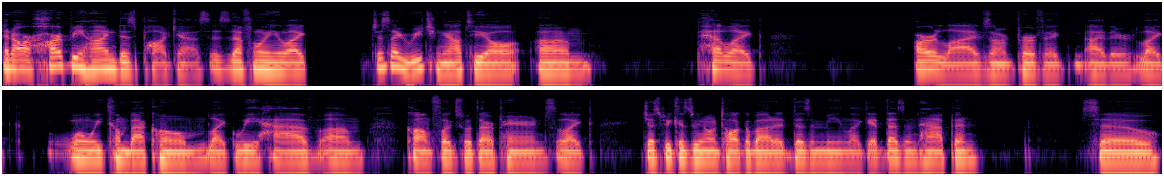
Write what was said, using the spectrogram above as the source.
and our heart behind this podcast is definitely like just like reaching out to y'all um that like our lives aren't perfect either. Like when we come back home like we have um conflicts with our parents. Like just because we don't talk about it doesn't mean like it doesn't happen. So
